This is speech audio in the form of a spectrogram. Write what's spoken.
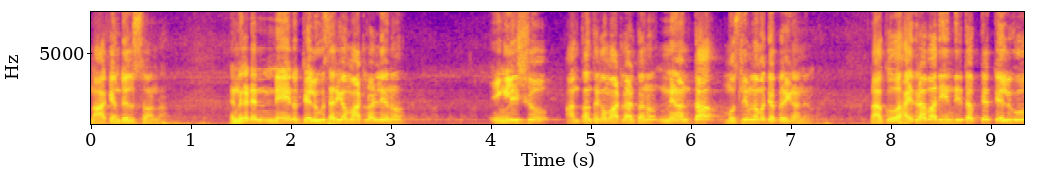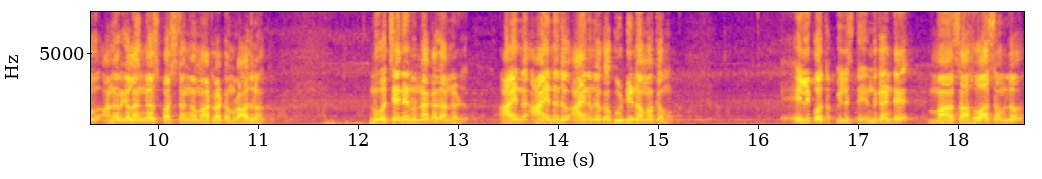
నాకేం తెలుసు అన్న. ఎందుకంటే నేను తెలుగు సరిగా మాట్లాడలేను. ఇంగ్లీషు అంతంతగా మాట్లాడతాను. నేనంతా ముస్లింల మధ్య పెరిగాను నేను. నాకు హైదరాబాద్ హిందీ తప్పితే తెలుగు అనర్గళంగా స్పష్టంగా మాట్లాడటం రాదు నాకు. నువ్వు వచ్చే నేను ఉన్నా కదా అన్నాడు. ఆయన ఆయన ఆయన మీద ఒక గుడ్డి నమ్మకం వెళ్ళిపోతా పిలిస్తే. ఎందుకంటే మా సహవాసంలో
